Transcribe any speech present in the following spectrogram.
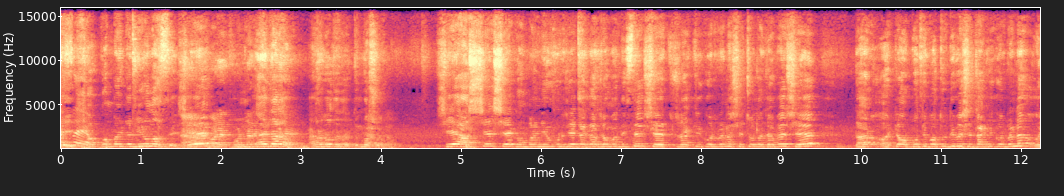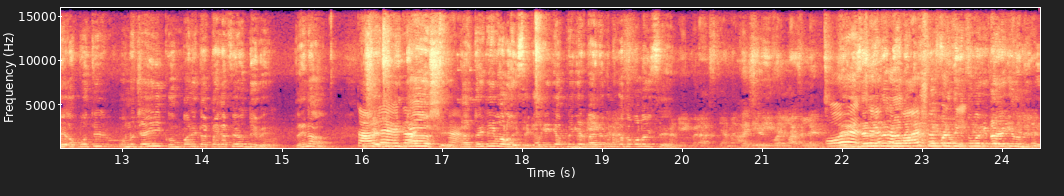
আছে। সব কোম্পানিটার নিয়ম আছে। সে হ্যাঁ, পরে ফোনটা এই দাঁড়াও আমার বলতে দাও তুমি বসো। হ্যাঁ, সে আসছে সে কোম্পানি নিয়ম অনুযায়ী টাকা জমা দিচ্ছে সে চাকরি করবে না সে চলে যাবে সে তার একটা অপতিপত্র দিবে সে চাকরি করবে না ওই অপতির অনুযায়ী কোম্পানি তার টাকা ফেরত দিবে তাই না? সে তাহলে যদি এটা- না আসে হ্যাঁ। তার তো এটাই বলা হয়েছে। কালকে কি আপনাকে বাইরে কোনো কথা বলা হয়েছে? তোমাকে টাকা কেন দিবে?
